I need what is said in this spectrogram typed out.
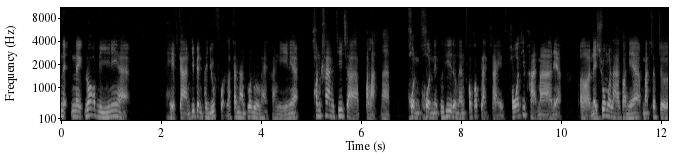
ในในรอบนี้เนี่ยเหตุการณ์ที่เป็นพายุฝนและก็น้ำท่วมรุนแรงครั้งนี้เนี่ยค่อนข้างที่จะประหลาดมาก คนคนในพื้นที่ตรงนั้นเขาก็แปลกใจ เพราะว่าที่ผ่านมาเนี่ยในช่วงเวลาตอนนี้มักจะเจอ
